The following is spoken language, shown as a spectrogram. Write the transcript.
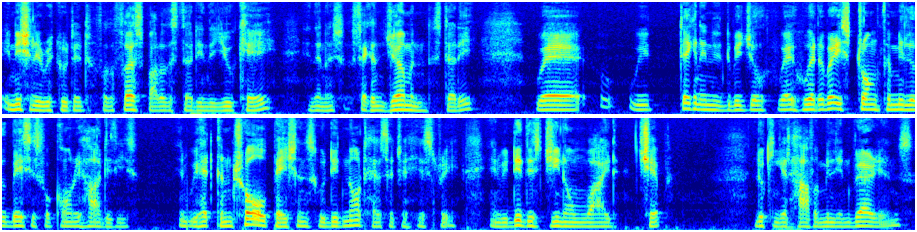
initially recruited for the first part of the study in the UK and then a second German study, where we taken an individual where, who had a very strong familial basis for coronary heart disease. And we had control patients who did not have such a history. And we did this genome wide chip, looking at half a million variants,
